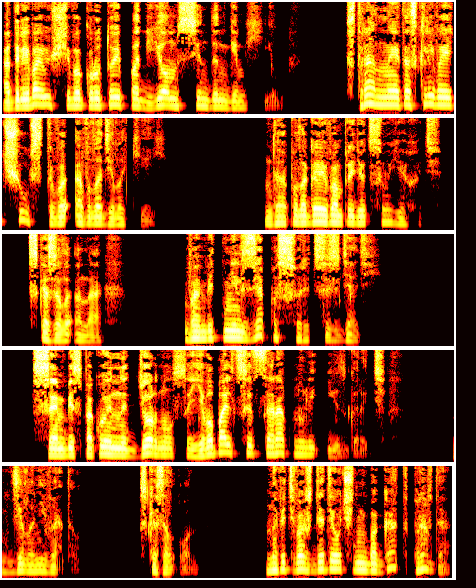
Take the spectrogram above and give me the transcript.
одолевающего крутой подъем Синденгем-Хилл. Странное тоскливое чувство овладело Кей. «Да, полагаю, вам придется уехать», — сказала она. «Вам ведь нельзя поссориться с дядей?» Сэм беспокойно дернулся, его пальцы царапнули изгородь. «Дело не в этом», — сказал он. «Но ведь ваш дядя очень богат, правда?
